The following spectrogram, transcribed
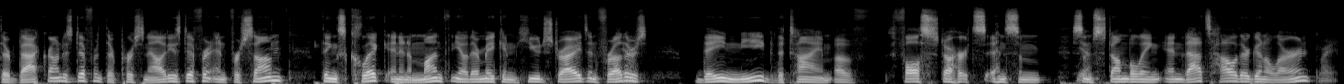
their background is different, their personality is different and for some things click and in a month, you know, they're making huge strides and for others yeah. they need the time of false starts and some some yeah. stumbling and that's how they're going to learn. Right.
